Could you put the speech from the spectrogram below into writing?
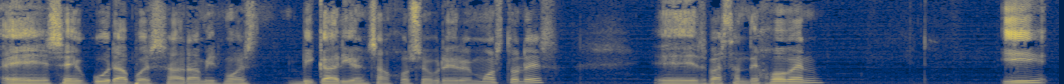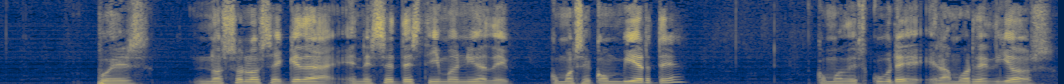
Eh, ese cura pues ahora mismo es vicario en San José Obrero en Móstoles eh, es bastante joven y pues no solo se queda en ese testimonio de cómo se convierte cómo descubre el amor de Dios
